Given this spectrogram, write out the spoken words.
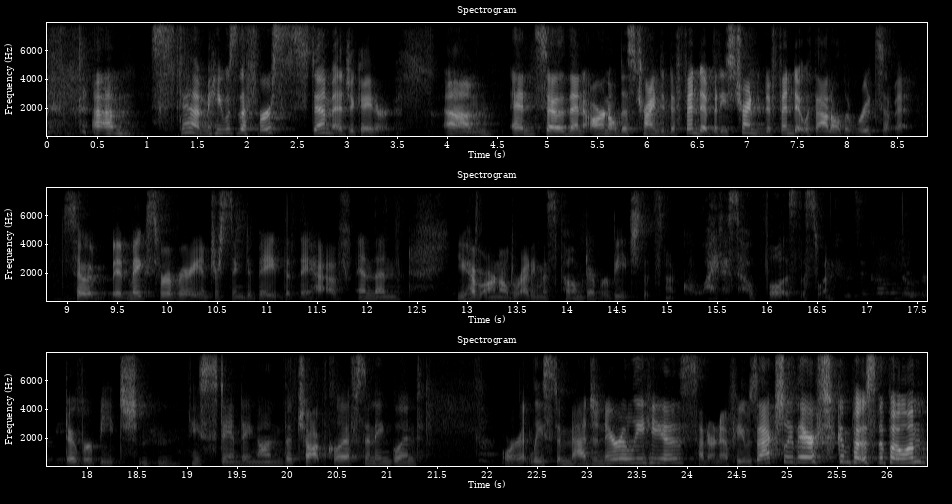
um, STEM, he was the first STEM educator. Um, and so then Arnold is trying to defend it, but he's trying to defend it without all the roots of it. So it, it makes for a very interesting debate that they have. And then you have Arnold writing this poem, Dover Beach, that's not quite as hopeful as this one. What's it called? Dover Beach? Dover Beach. hmm He's standing on the chalk cliffs in England, or at least imaginarily he is. I don't know if he was actually there to compose the poem,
